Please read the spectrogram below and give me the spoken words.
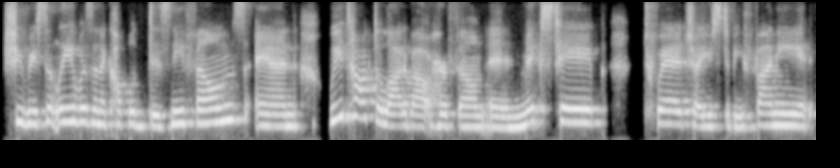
She recently was in a couple Disney films, and we talked a lot about her film in Mixtape, Twitch. I used to be funny.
